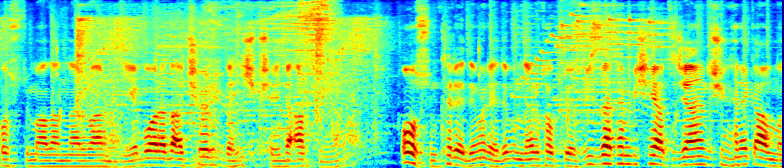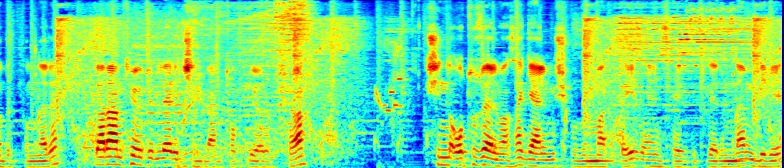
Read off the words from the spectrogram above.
Kostümü alanlar var mı diye. Bu arada açıyoruz da hiçbir şey de atmıyor. Olsun kredi mredi bunları topluyoruz. Biz zaten bir şey atacağını düşünerek almadık bunları. Garanti ödüller için ben topluyorum şu an. Şimdi 30 elmasa gelmiş bulunmaktayız. En sevdiklerimden biri.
